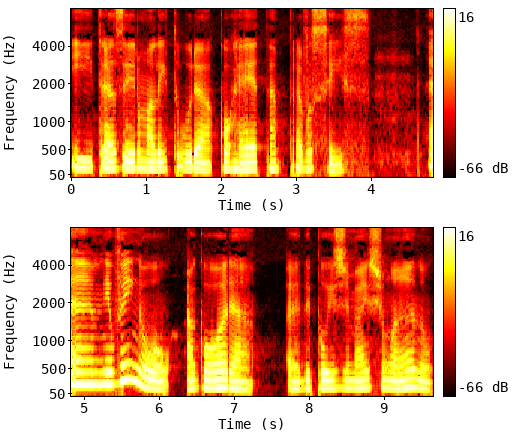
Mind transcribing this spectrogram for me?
e trazer uma leitura correta para vocês. É, eu venho agora depois de mais de um ano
